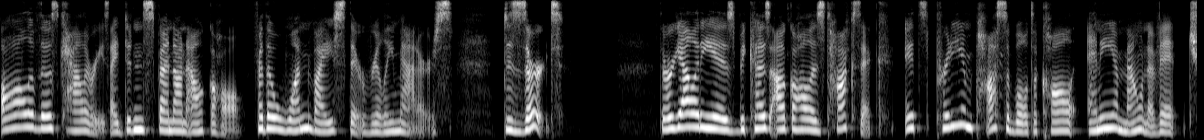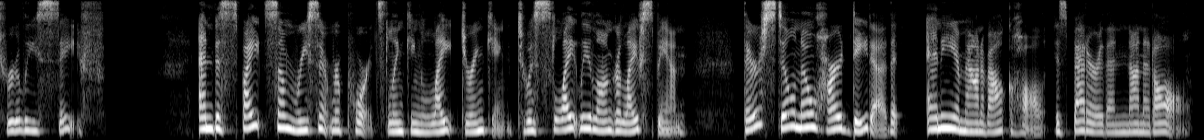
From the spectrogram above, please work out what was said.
all of those calories I didn't spend on alcohol for the one vice that really matters dessert. The reality is, because alcohol is toxic, it's pretty impossible to call any amount of it truly safe. And despite some recent reports linking light drinking to a slightly longer lifespan, there's still no hard data that any amount of alcohol is better than none at all.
